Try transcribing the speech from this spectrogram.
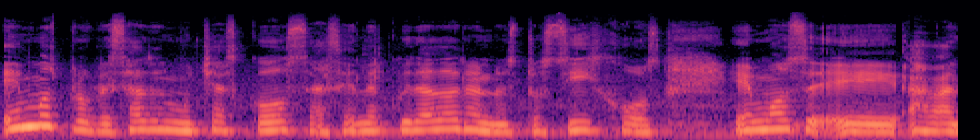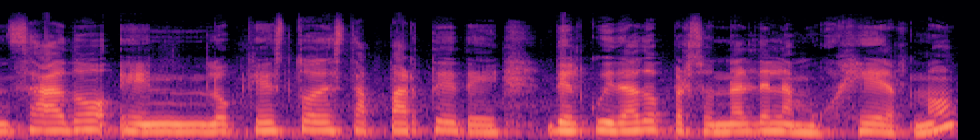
hemos progresado en muchas cosas, en el cuidado de nuestros hijos, hemos eh, avanzado en lo que es toda esta parte de, del cuidado personal de la mujer, ¿no?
